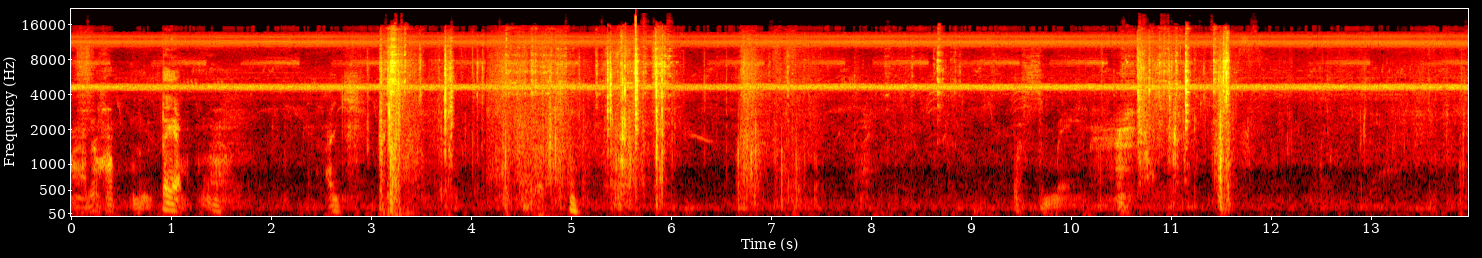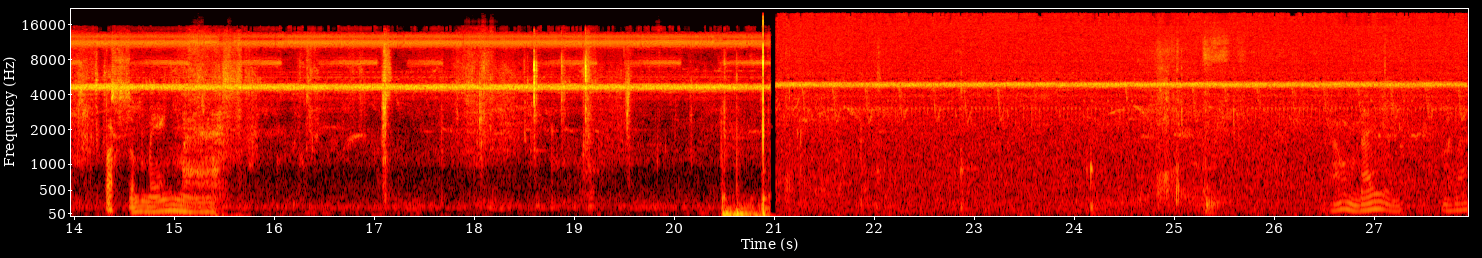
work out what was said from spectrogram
มาแล้วครับหนึ่งแต้มไอ้ปัสเมงมาปัสเมงมา เอาผมได้มาแล้ว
